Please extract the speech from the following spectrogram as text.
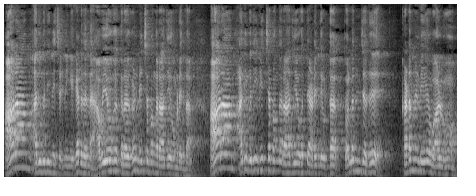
ஆறாம் அதிபதி நீச்ச நீங்கள் கேட்டது என்ன? அவயோக கிரகங்கள் நீச்சபங்க ராஜயோகம் அடைந்தால். ஆறாம் அதிபதி நீச்சபங்க ராஜயோகத்தை அடைந்து விட்டார். தொலைஞ்சது. கடனிலேயே வாழ்வோம்.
